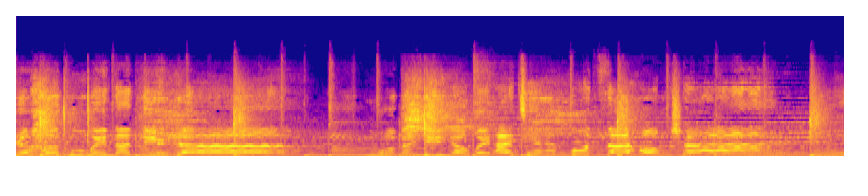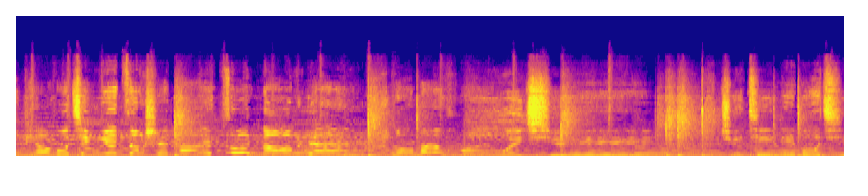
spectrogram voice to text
人何苦为难女人？我们一样为爱颠簸在红尘，飘忽情缘总是太作弄人，我满怀委屈。却提不起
